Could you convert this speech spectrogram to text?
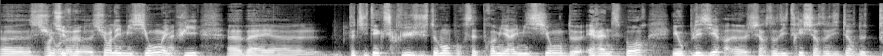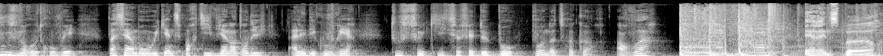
euh, sur, le- l'émission. Et puis, euh, bah, euh, petite exclue justement pour cette première émission de RN Sport. Et au plaisir, euh, chères auditrices, chers auditeurs, de tous vous retrouver. Passez un bon week-end sportif, bien entendu. Allez découvrir tout ce qui se fait de beau pour notre corps. Au revoir. RN Sport,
